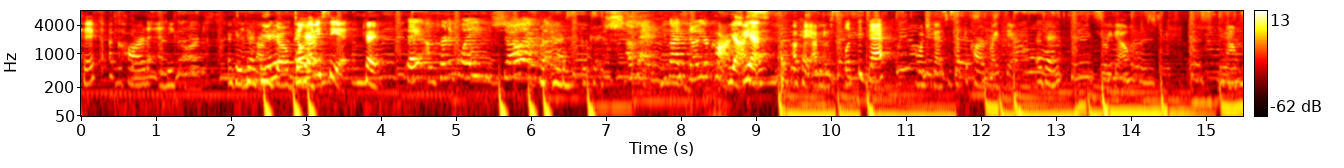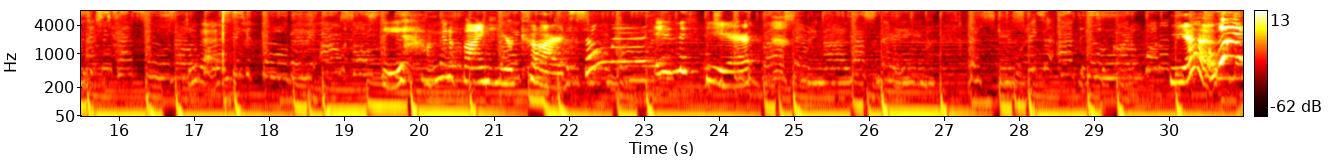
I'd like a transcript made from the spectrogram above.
pick a card, any card. Okay, can I card. see it? go. Don't Okay. let me see it. Okay. Okay, I'm turning away. You can show everybody. Okay. Okay, you guys know your card, Yeah. right? Yes. Okay, I'm gonna split the deck. I want you guys to set the card right there. Okay. Here we go. Now we just do this. See, I'm gonna find your card somewhere in here. Yes. What?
